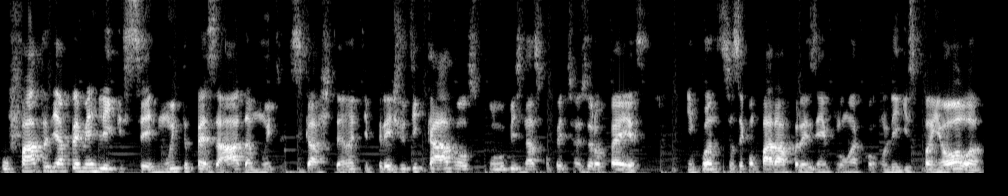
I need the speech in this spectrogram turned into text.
o fato de a Premier League ser muito pesada, muito desgastante, prejudicava os clubes nas competições europeias. Enquanto se você comparar, por exemplo, uma, uma liga espanhola,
